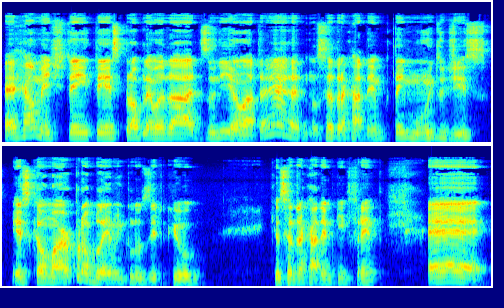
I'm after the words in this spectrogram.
É, realmente, tem, tem esse problema da desunião. Até no centro acadêmico tem muito disso. Esse é o maior problema, inclusive, que o, que o centro acadêmico enfrenta. É,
